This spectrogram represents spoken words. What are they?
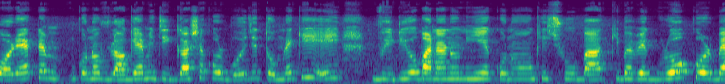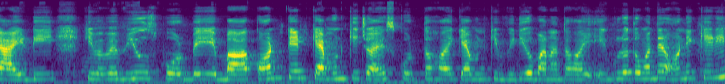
পরে একটা কোনো ভ্লগে আমি জিজ্ঞাসা করব যে তোমরা কি এই ভিডিও বানানো নিয়ে কোনো কিছু বা কীভাবে গ্রো করবে আইডি কীভাবে ভিউজ পড়বে বা কন্টেন্ট কেমন কি চয়েস করতে হয়, কেমন কি ভিডিও বানাতে হয়, এগুলো তোমাদের অনেকেরই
